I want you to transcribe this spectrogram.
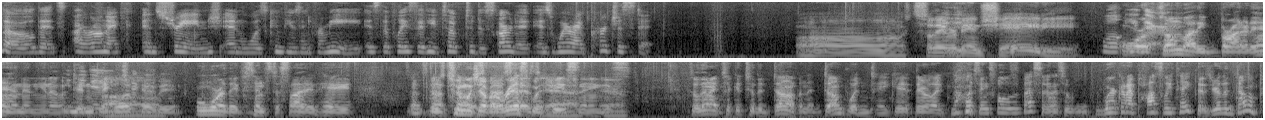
though, that's ironic and strange and was confusing for me is the place that he took to discard it is where I purchased it. Oh, so they were being shady. Well, Or either. somebody brought it in and you know And didn't didn't take a look at it. it. Or they've since decided, hey, That's there's too much of a risk with Yeah, these things. yeah. So then I took it to the dump, and the dump wouldn't take it. They were like, "No, this thing's full of asbestos." And I said, "Where could I possibly take this? You're the dump.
